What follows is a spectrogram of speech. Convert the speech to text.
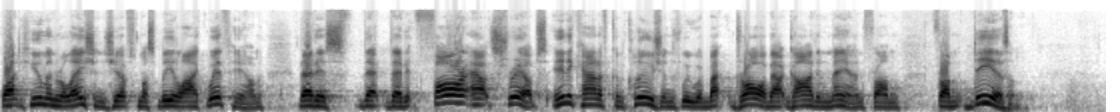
what human relationships must be like with Him, that, is, that, that it far outstrips any kind of conclusions we would draw about God and man from, from deism.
